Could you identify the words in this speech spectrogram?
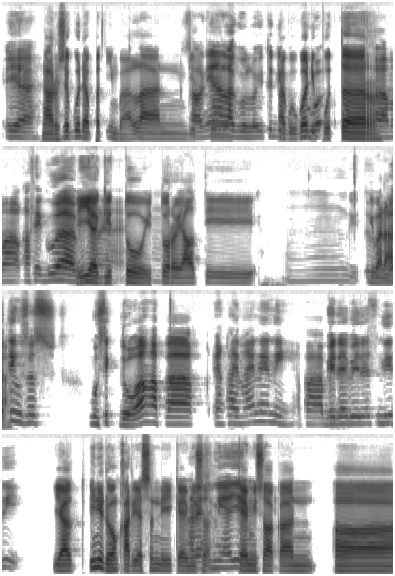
Iya. Nah, harusnya gue dapet imbalan Soalnya gitu. lagu lo itu di lagu gue diputer. sama kafe gua. Iya gitu, itu Hmm. royalti. Hmm, gitu. Gimana? Berarti khusus musik doang apa yang lain-lainnya nih? Apa beda-beda sendiri? Ya ini dong karya seni kayak Karya misal seni aja kayak ya? misalkan eh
